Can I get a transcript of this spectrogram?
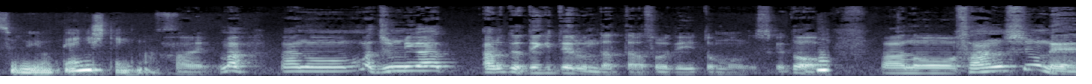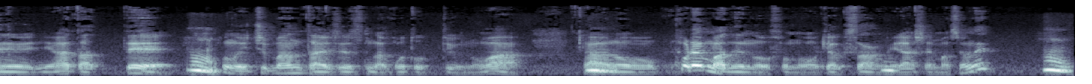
する予定にしています。はい。まあ、あの、まあ、準備がある程度できてるんだったらそれでいいと思うんですけど、はい、あの、3周年にあたって、はい、この一番大切なことっていうのは、あの、これまでのそのお客さんいらっしゃいますよね。はい。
